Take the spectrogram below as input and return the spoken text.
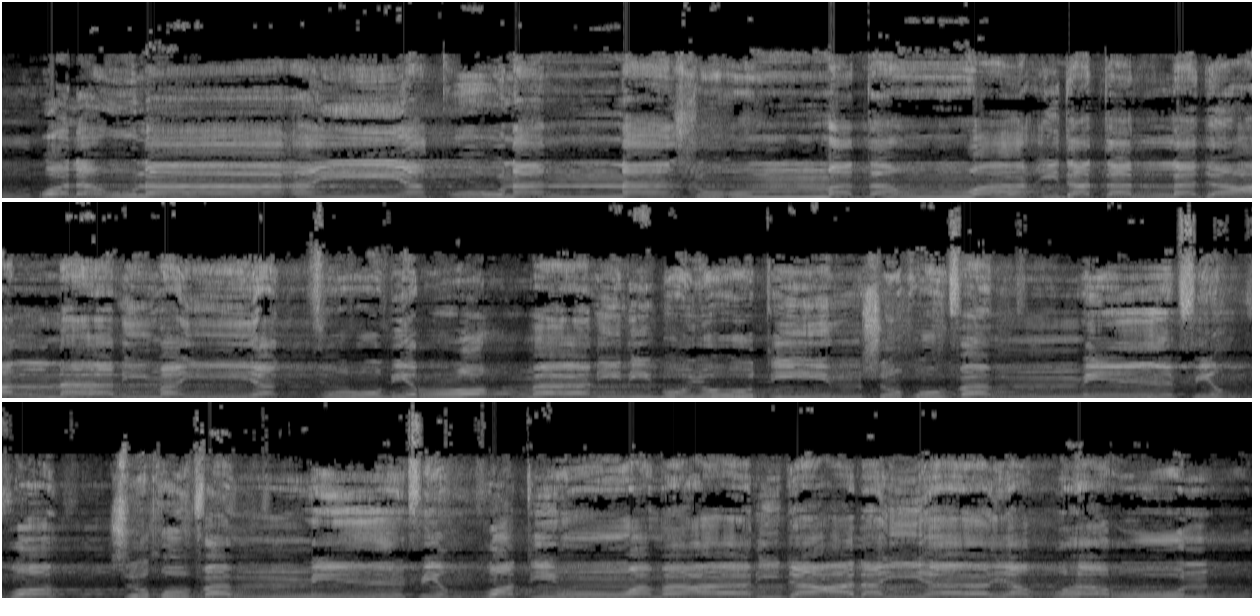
ولولا أن يكون الناس أمة واحدة لجعلنا لمن يكفر بالرحمن لبيوتهم سقفا من فضة سقفا من فضة ومعارج عليها يظهرون.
